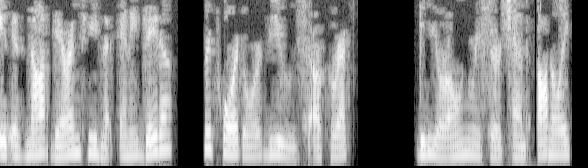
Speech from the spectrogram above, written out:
It is not guaranteed that any data, report or views are correct. Do your own research and only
